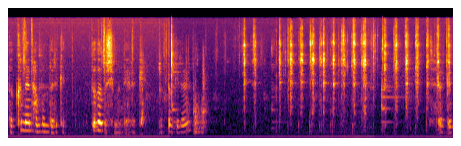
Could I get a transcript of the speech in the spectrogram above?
더 크면 한 번 더 이렇게 뜯어주시면 돼요. 이렇게 여기를 이렇게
